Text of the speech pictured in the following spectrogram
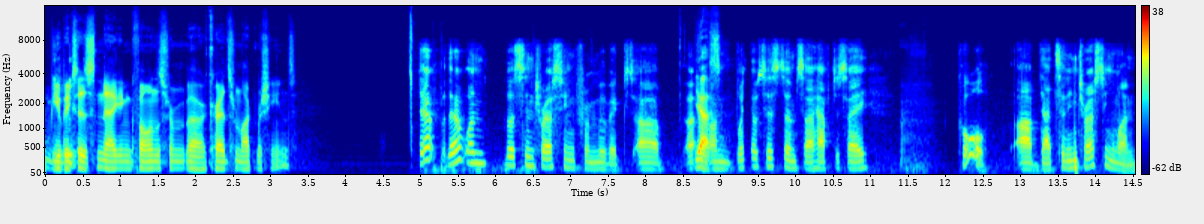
Mubix is snagging phones from uh, creds from locked machines. That that one was interesting from Mubix. Uh, uh, Yes. On Windows systems, I have to say, cool. Uh, that's an interesting one.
